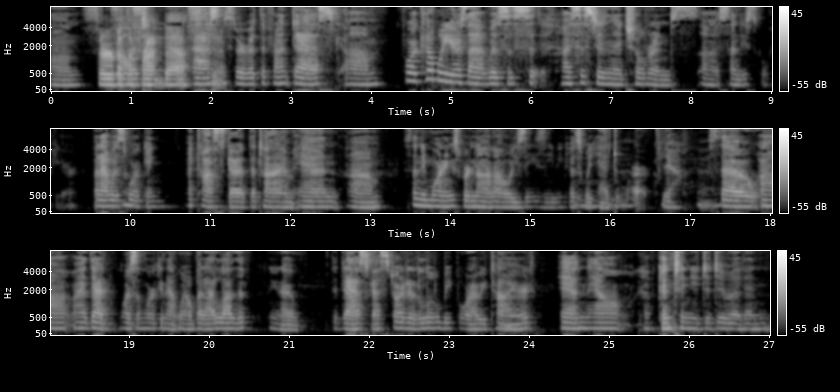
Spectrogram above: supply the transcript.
um, Serve at the front desk. asked Yeah. serve at the front desk. Um, for a couple years, I was assi- I assisted in the children's uh, Sunday school here, but I was working at Costco at the time, and um, Sunday mornings were not always easy because we had to work. Yeah. So uh, I, that wasn't working out well, but I love the you know the desk. I started a little before I retired, and now I've continued to do it and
